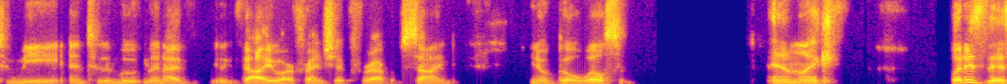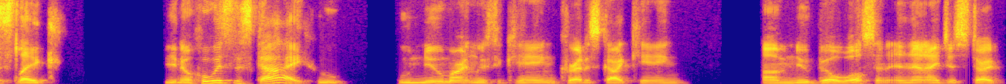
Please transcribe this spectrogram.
to me and to the movement. I value our friendship forever. Signed, you know, Bill Wilson. And I'm like, what is this? Like, you know, who is this guy who who knew Martin Luther King, Coretta Scott King, um, knew Bill Wilson? And then I just start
